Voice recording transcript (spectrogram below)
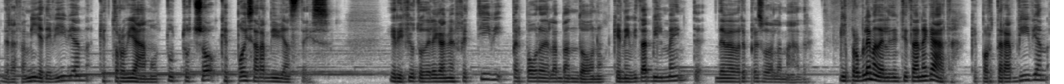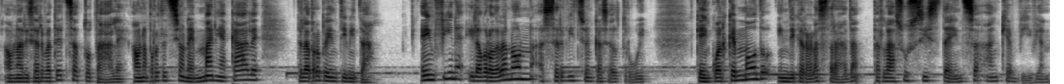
della famiglia di Vivian che troviamo tutto ciò che poi sarà Vivian stessa. Il rifiuto dei legami affettivi per paura dell'abbandono che inevitabilmente deve aver preso dalla madre. Il problema dell'identità negata che porterà Vivian a una riservatezza totale, a una protezione maniacale della propria intimità. E infine il lavoro della nonna a servizio in casa altrui, che in qualche modo indicherà la strada per la sussistenza anche a Vivian,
